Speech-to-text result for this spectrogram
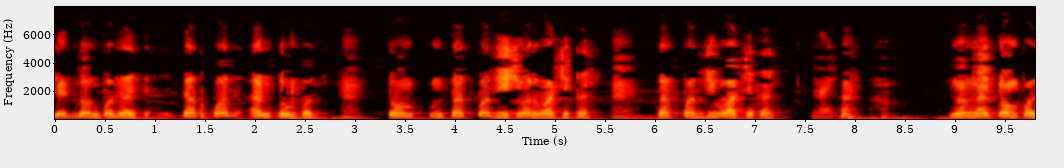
ते दोन पद आहेत. तत्पद आणि तोमपद तोम तत्पद ईश्वर वाचक आहे. तत्पद जीव वाचक आहे. नाही. म्हणून नाही तोमपद.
